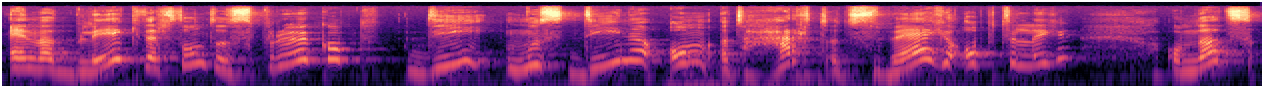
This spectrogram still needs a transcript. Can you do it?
En wat bleek, daar stond een spreuk op die moest dienen om het hart, het zwijgen op te leggen. Omdat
